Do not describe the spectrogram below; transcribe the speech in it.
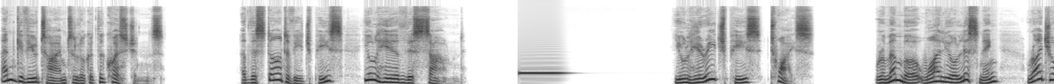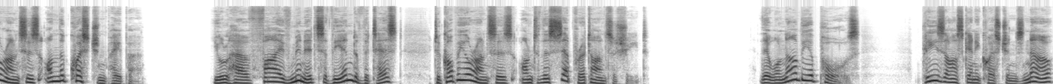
and give you time to look at the questions. At the start of each piece, you'll hear this sound. You'll hear each piece twice. Remember, while you're listening, write your answers on the question paper. You'll have five minutes at the end of the test to copy your answers onto the separate answer sheet. There will now be a pause. Please ask any questions now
